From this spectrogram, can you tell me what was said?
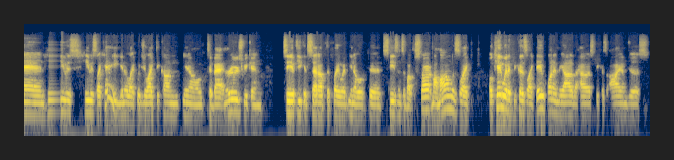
and he, he, was he was like, hey, you know, like, would you like to come, you know, to Baton Rouge? We can see if you could set up to play with, you know, the season's about to start. My mom was like, okay with it because like they wanted me out of the house because I am just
